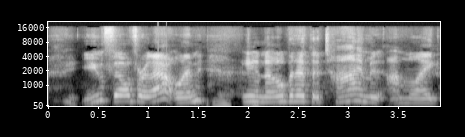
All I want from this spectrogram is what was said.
you fell for that one, you know, but at the time I'm like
